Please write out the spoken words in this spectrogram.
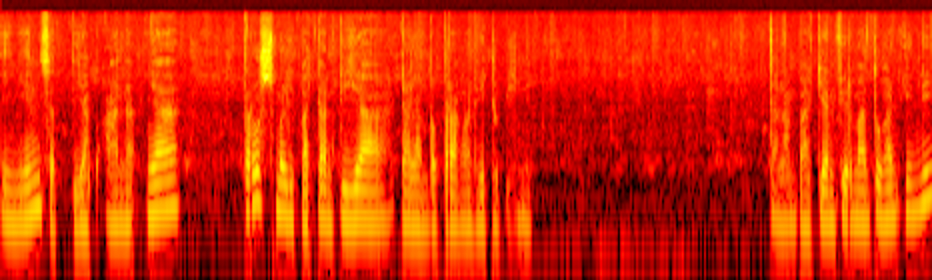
ingin setiap anaknya terus melibatkan dia dalam peperangan hidup ini. Dalam bagian firman Tuhan ini,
